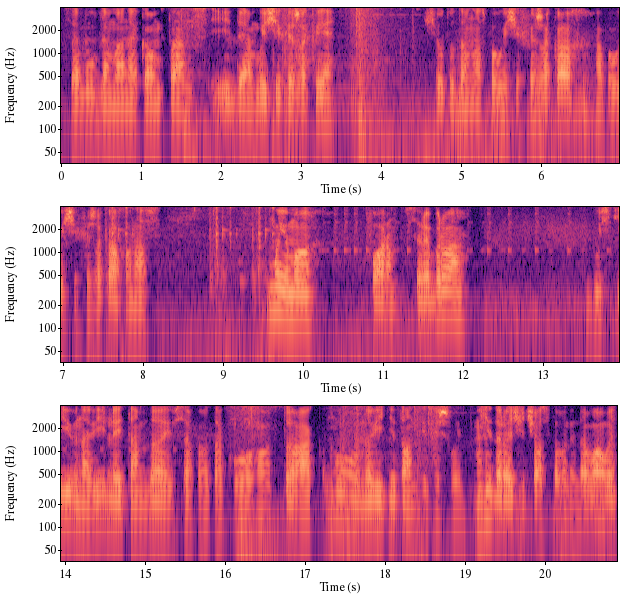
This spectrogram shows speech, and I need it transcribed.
це був для мене компенс. І йдемо. Вищі хижаки. Що тут у нас по вищих хижаках? А по вищих хижаках у нас мимо фарм серебра, бустів, навільний там, да, і всякого такого. Так, ну, новітні танки пішли. Мені, до речі, часто вони давали.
